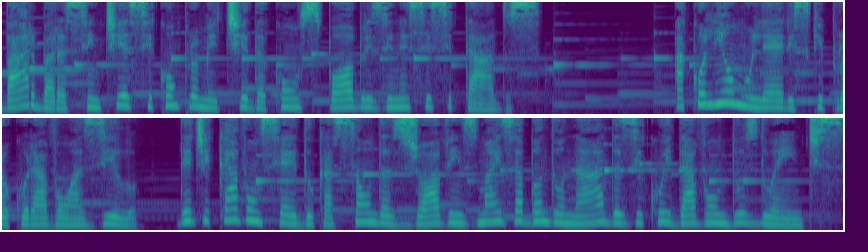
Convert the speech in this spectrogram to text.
Bárbara sentia-se comprometida com os pobres e necessitados. Acolhiam mulheres que procuravam asilo, dedicavam-se à educação das jovens mais abandonadas e cuidavam dos doentes.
